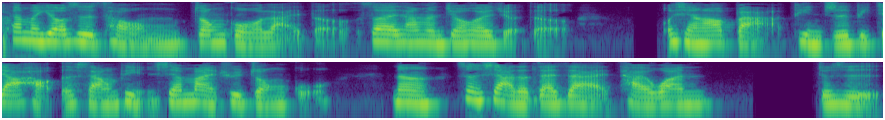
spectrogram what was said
他们又是从中国来的，所以他们就会觉得，我想要把品质比较好的商品先卖去中国。那剩下的再在台湾，就是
